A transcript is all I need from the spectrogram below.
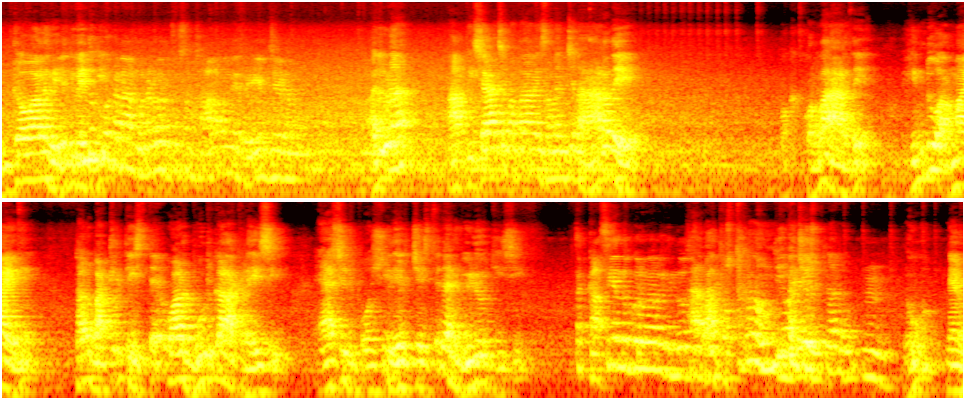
ఇంట్లో వాళ్ళని వెతికి వెతికి. మొన్నటి వరకు చూసాం? చాలా మంది రేప్ చేయడం. అది కూడా ఆ పిశాచ మతానికి సంబంధించిన ఆడదే ఒక కుర్ర ఆడది హిందూ అమ్మాయిని తను బట్టలు తీస్తే వాడు బూటుకాడ అక్కడ వేసి యాసిడ్ పోసి రేపు చేస్తే దాన్ని వీడియో తీసి. కసి ఎందుకు గురుగారు హిందూ వాళ్ళ పుస్తకంలో ఉంది వాళ్ళు చేస్తున్నారు. నువ్వు నేను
